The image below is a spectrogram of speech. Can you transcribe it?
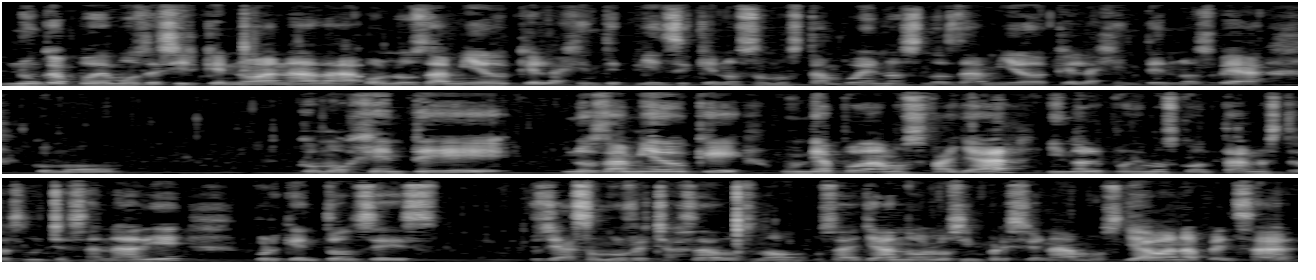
nunca podemos decir que no a nada o nos da miedo que la gente piense que no somos tan buenos, nos da miedo que la gente nos vea como, como gente, nos da miedo que un día podamos fallar y no le podemos contar nuestras luchas a nadie porque entonces pues ya somos rechazados, ¿no? O sea, ya no los impresionamos, ya van a pensar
